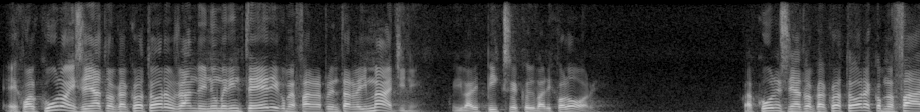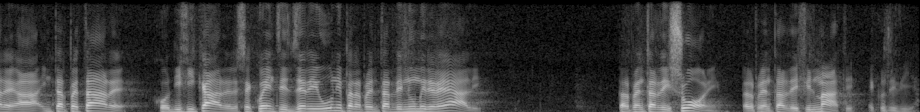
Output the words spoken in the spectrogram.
E qualcuno ha insegnato al calcolatore usando i numeri interi come fare rappresentare le immagini, con i vari pixel, con i vari colori. Qualcuno ha insegnato al calcolatore come fare a interpretare, codificare le sequenze di 0 e 1 per rappresentare dei numeri reali, per rappresentare dei suoni, per rappresentare dei filmati e così via.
